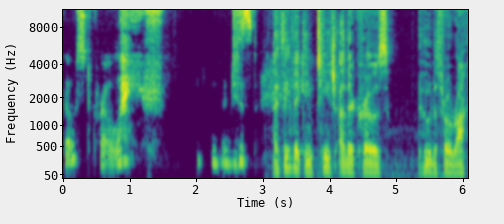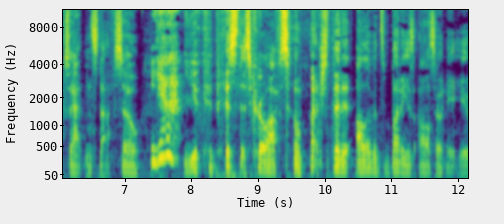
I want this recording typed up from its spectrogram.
ghost crow life. Just i think they can teach other crows who to throw rocks at and stuff so yeah, you could piss this crow off so much that it, all of its buddies also hate you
